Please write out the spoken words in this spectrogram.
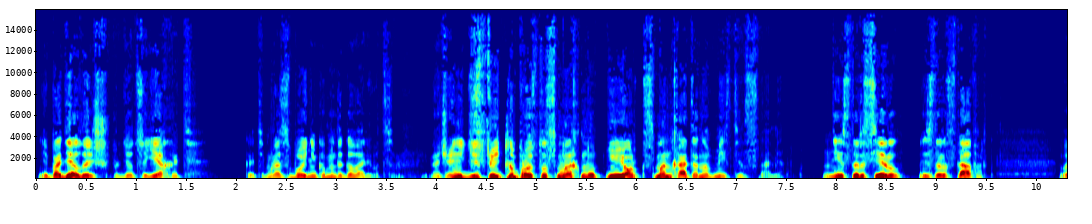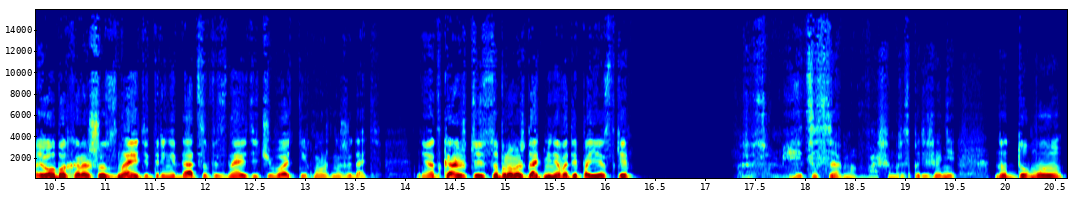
не поделаешь, придется ехать» к этим разбойникам и договариваться. Иначе они действительно просто смахнут Нью-Йорк с Манхэттена вместе с нами. Мистер Сирл, мистер Стаффорд, вы оба хорошо знаете тринидадцев и знаете, чего от них можно ожидать. Не откажетесь сопровождать меня в этой поездке? Разумеется, сэр, мы в вашем распоряжении, но, думаю,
